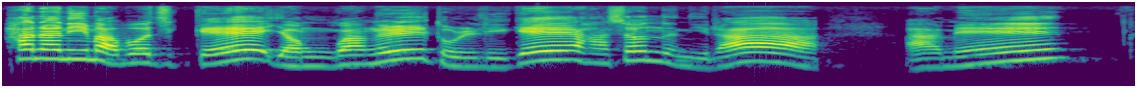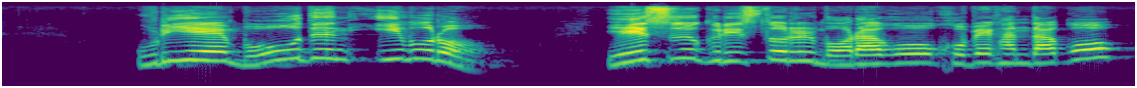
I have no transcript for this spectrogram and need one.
하나님 아버지께 영광을 돌리게 하셨느니라. 아멘. 우리의 모든 입으로 예수 그리스도를 뭐라고 고백한다고?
